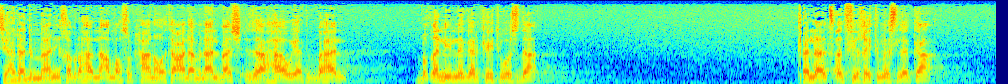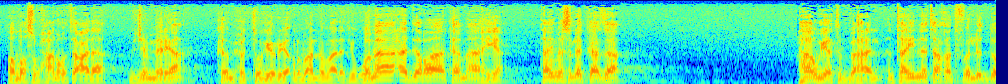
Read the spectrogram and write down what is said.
ዝያዳ ድማ ከብርሃልና ኣላ ስብሓን ወተላ ምናልባሽ እዛ ሃውያ ትበሃል ብቐሊል ነገር ከይትወስዳ ቀላል ፀድፊ ከይትመስለካ ኣላ ስብሓን ወተላ መጀመርያ ከም ሕቶ ገይሩ የቕርባሎ ማለት እዩ ወማ ኣድራከ ማያ እንታይ መስለካ እዛ ሃውያ ትበሃል እንታይነታ ከትፈልጥ ዶ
